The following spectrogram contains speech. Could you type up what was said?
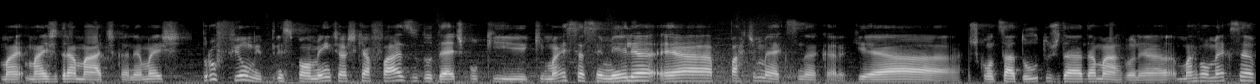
mais, mais, dramática, né? Mas pro filme, principalmente, acho que a fase do Deadpool que, que mais se assemelha é a parte Max, né, cara? Que é a, os contos adultos da, da Marvel, né? A Marvel Max é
